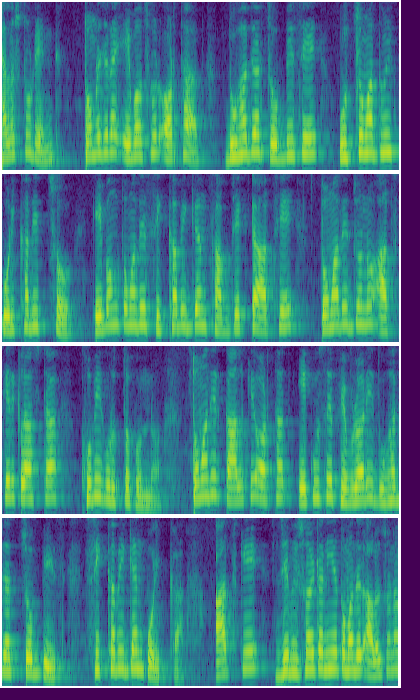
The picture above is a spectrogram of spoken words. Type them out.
হ্যালো স্টুডেন্ট তোমরা যারা এবছর অর্থাৎ দু হাজার চব্বিশে উচ্চ মাধ্যমিক পরীক্ষা দিচ্ছ এবং তোমাদের শিক্ষাবিজ্ঞান সাবজেক্টটা আছে, তোমাদের জন্য আজকের ক্লাসটা খুবই গুরুত্বপূর্ণ। তোমাদের কালকে অর্থাৎ একুশে ফেব্রুয়ারি দু হাজার চব্বিশ শিক্ষাবিজ্ঞান পরীক্ষা। আজকে যে বিষয়টা নিয়ে তোমাদের আলোচনা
